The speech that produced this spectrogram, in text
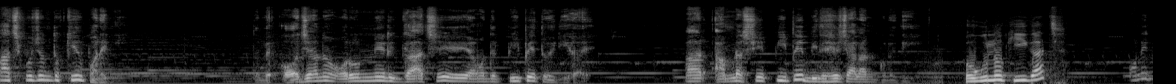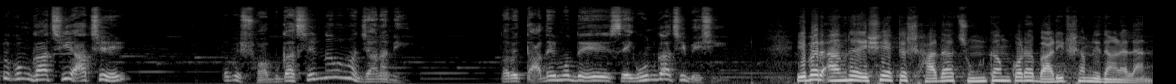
আজ পর্যন্ত কেউ পারেনি। তবে অজানা অরণ্যের গাছে আমাদের পিপে তৈরি হয়। আর আমরা সে পিপে বিদেশে চালান করে দিই। ওগুলো কি গাছ? অনেক রকম গাছই আছে তবে সব গাছের নাম আমার জানা নেই। তবে তাদের মধ্যে সেগুন গাছই বেশি। এবার আমরা এসে একটা সাদা চুনকাম করা বাড়ির সামনে দাঁড়ালাম।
